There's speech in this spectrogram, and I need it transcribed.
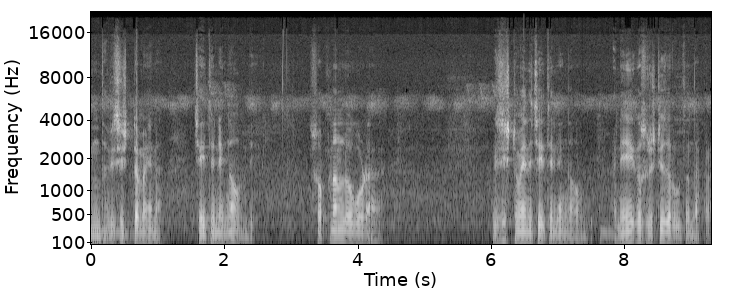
ఇంత విశిష్టమైన చైతన్యంగా ఉంది. స్వప్నంలో కూడా విశిష్టమైన చైతన్యంగా ఉంది. అనేక సృష్టి జరుగుతుంది అక్కడ.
